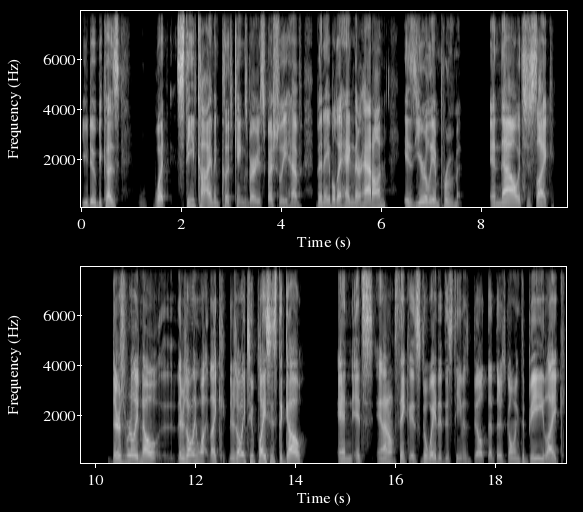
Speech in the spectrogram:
You do because what Steve Keim and Cliff Kingsbury especially have been able to hang their hat on is yearly improvement. And now it's just like there's really no there's only one like there's only two places to go. And it's and I don't think it's the way that this team is built that there's going to be like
